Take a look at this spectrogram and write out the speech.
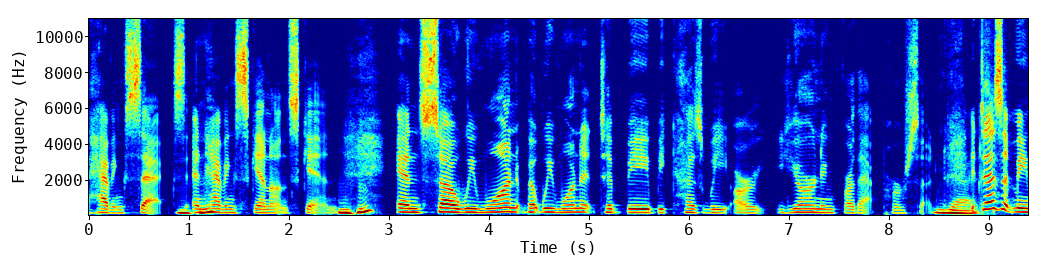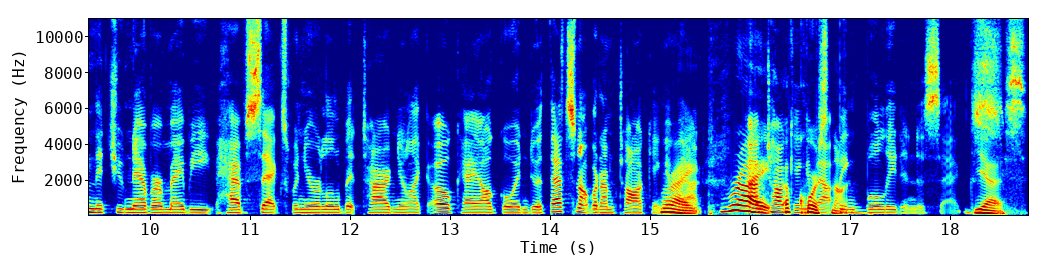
having sex and mm-hmm. having skin on skin. Mm-hmm. And so we want, but we want it to be because we are yearning for that person. Yes. It doesn't mean that you never maybe have sex when you're a little bit tired and you're like, okay, I'll go ahead and do it. That's not what I'm talking Right. about. Right. I'm talking about not. being bullied into sex. Yes.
